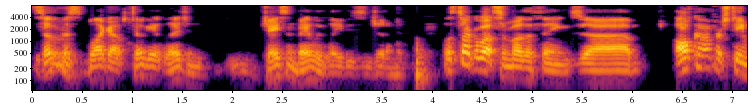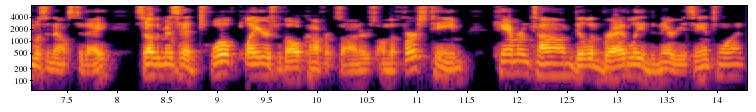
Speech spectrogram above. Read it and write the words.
Southern Miss Black Ops tailgate legend Jason Bailey, ladies and gentlemen. Let's talk about some other things. Uh, all conference team was announced today. Southern Miss had 12 players with all conference honors. On the first team, Cameron Tom, Dylan Bradley, and D'Nerius Antoine.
